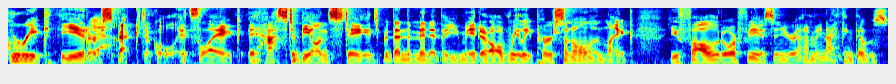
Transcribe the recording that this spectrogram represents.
Greek theater Yeah. spectacle. It's like it has to be on stage, but then the minute that you made it all really personal and like you followed Orpheus and you're, I mean, I think those,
